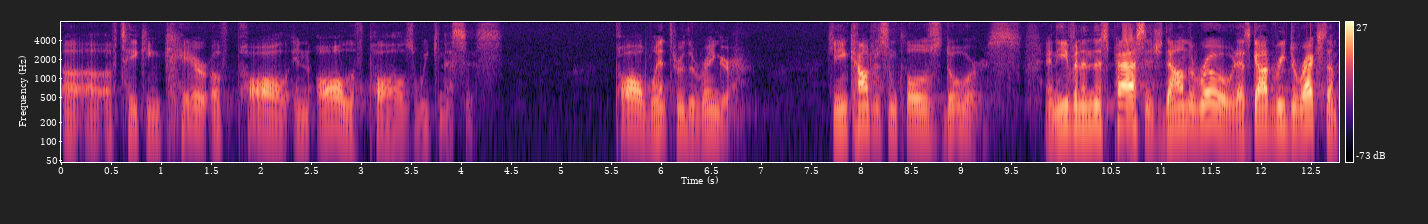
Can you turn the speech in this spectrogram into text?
uh, uh, of taking care of Paul in all of Paul's weaknesses. Paul went through the wringer. He encountered some closed doors. And even in this passage down the road, as God redirects them,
